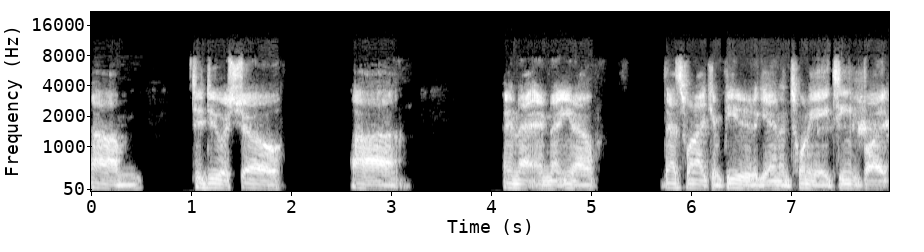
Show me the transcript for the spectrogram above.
um, to do a show, uh, and and you know, that's when I competed again in 2018, but.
